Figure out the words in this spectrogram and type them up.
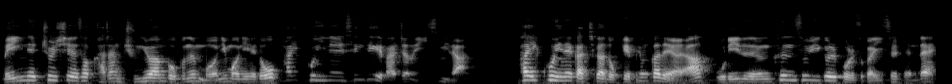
메인넷 출시에서 가장 중요한 부분은 뭐니 뭐니 해도 파이코인의 생태계 발전에 있습니다. 파이코인의 가치가 높게 평가되어야 우리들은 큰 수익을 볼 수가 있을 텐데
